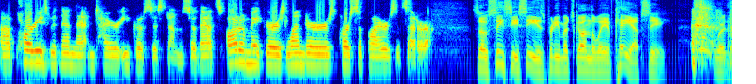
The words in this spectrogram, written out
uh, parties within that entire ecosystem. So that's automakers, lenders, parts suppliers, etc. So CCC has pretty much gone the way of KFC.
